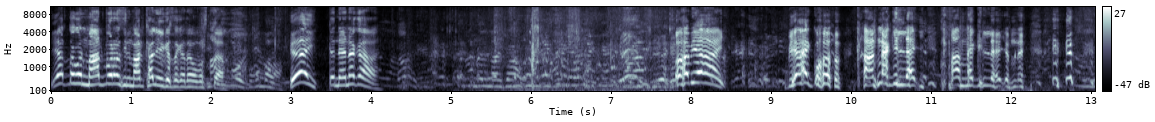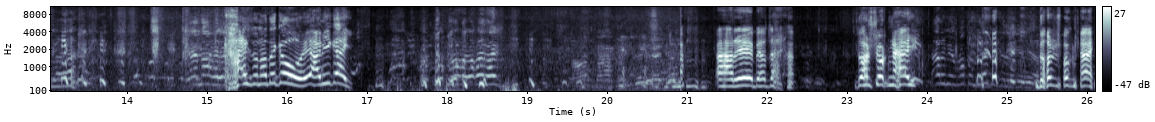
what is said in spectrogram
এতক্ষণ মাঠ ভরা ছিল, মাঠ খালি গেছে কেন অবস্থা? এই, তে নেই না কা ও বিয়াই বিয়াই কো খান না কিল্লাই খান না কিল্লাই এমনি। খাইছো না দেখো, এ আমি খাই। আরে বেচারা, দর্শক নাই। দর্শক নাই,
